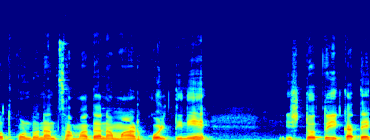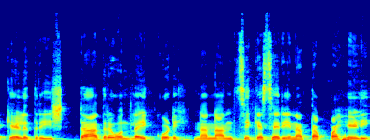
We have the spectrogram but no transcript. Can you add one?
ಓದ್ಕೊಂಡು ನಾನು ಸಮಾಧಾನ ಮಾಡ್ಕೊಳ್ತೀನಿ. ಇಷ್ಟೊತ್ತು ಈ ಕತೆ ಕೇಳಿದ್ರಿ ಇಷ್ಟ ಆದರೆ ಒಂದು ಲೈಕ್ ಕೊಡಿ. ನನ್ನ ಅನಿಸಿಕೆ ಸರಿನಾ ತಪ್ಪ ಹೇಳಿ.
